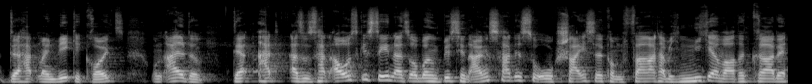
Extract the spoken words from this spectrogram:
der hat meinen Weg gekreuzt und Alter, der hat, also es hat ausgesehen, als ob er ein bisschen Angst hatte, so, oh scheiße, kommt ein Fahrrad, habe ich nicht erwartet gerade,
